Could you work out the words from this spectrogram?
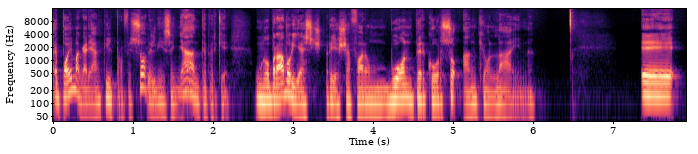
E poi magari anche il professore, l'insegnante, perché uno bravo riesce, riesce a fare un buon percorso anche online. E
